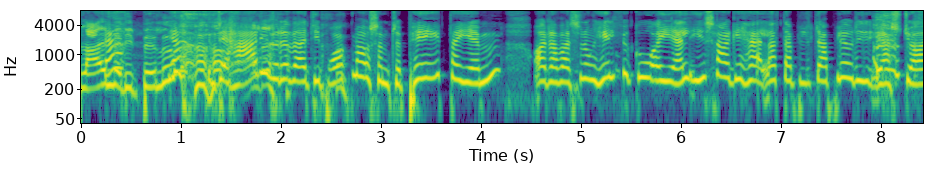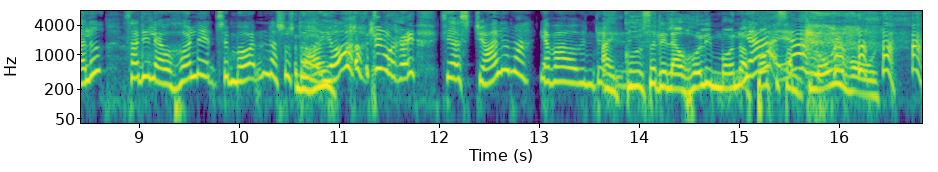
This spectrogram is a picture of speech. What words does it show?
leget ja, med dit billede. Ja, det har de, ved du hvad, de brugte mig jo som tapet derhjemme, og der var sådan nogle helfigurer i alle ishockeyhaller, der, ble, der blev de, jeg stjålet, så har de lavet hul ind til munden, og så stod Nej. jeg, jo, det var rigtigt, de havde stjålet mig. Jeg var jo, Ej gud, så det lavede hul i munden og Ja, det som ja. glory hole.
